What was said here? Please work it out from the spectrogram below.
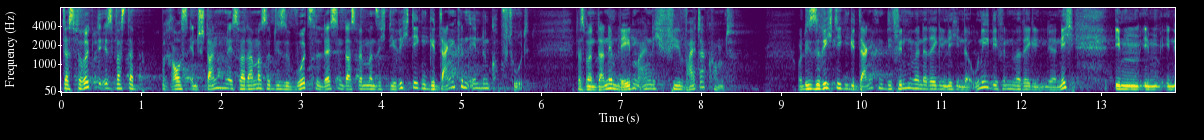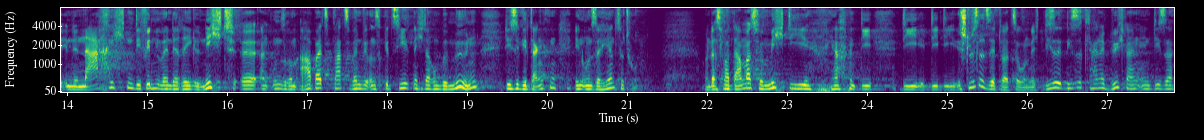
das Verrückte ist, was daraus entstanden ist, war damals so diese Wurzel dessen, dass wenn man sich die richtigen Gedanken in den Kopf tut, dass man dann im Leben eigentlich viel weiterkommt. Und diese richtigen Gedanken, die finden wir in der Regel nicht in der Uni, die finden wir in der Regel nicht im, im, in, in den Nachrichten, die finden wir in der Regel nicht äh, an unserem Arbeitsplatz, wenn wir uns gezielt nicht darum bemühen, diese Gedanken in unser Hirn zu tun. Und das war damals für mich die, ja, die, die, die, die Schlüsselsituation, nicht? Diese, dieses kleine Büchlein in dieser,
